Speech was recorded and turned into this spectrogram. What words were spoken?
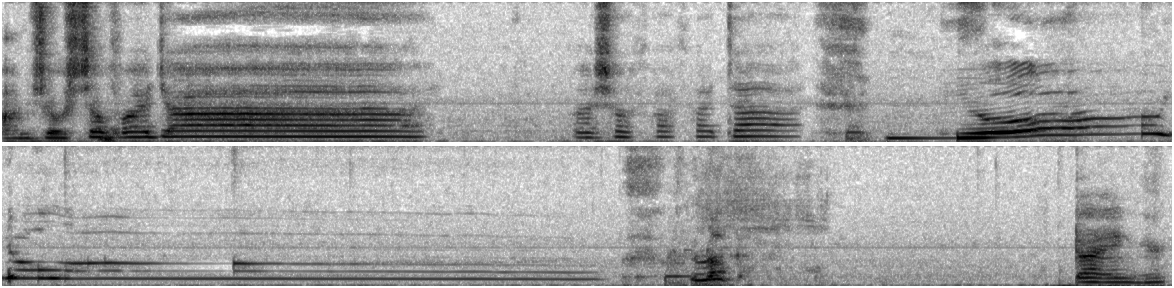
I'm so sorry I die. I'm sorry I die. No, YOLO. Look. Dang it.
